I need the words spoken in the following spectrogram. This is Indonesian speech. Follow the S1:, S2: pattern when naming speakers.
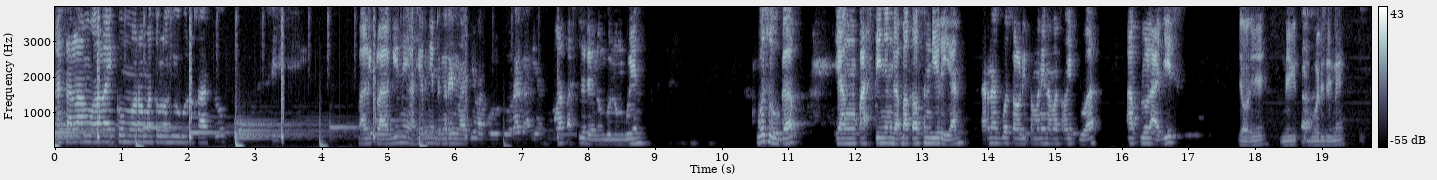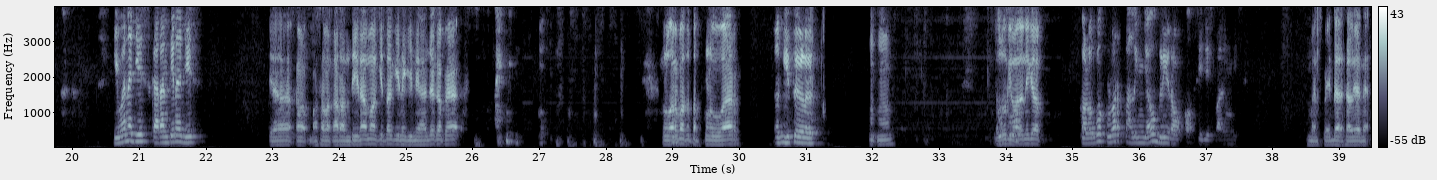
S1: Assalamualaikum warahmatullahi wabarakatuh. Si balik lagi nih akhirnya dengerin lagi lagu Dura kalian semua pasti udah nunggu-nungguin. Gue sugap yang pastinya nggak bakal sendirian karena gue selalu ditemenin sama sohib gue Abdul Aziz.
S2: Yoi, ini
S1: Ah.
S2: gue di sini.
S1: Gimana Jis? Karantina Jis?
S2: Ya kalau masalah karantina mah kita gini-gini aja kap ya. keluar mah tetap keluar.
S1: Oh, gitu loh.
S2: Mm-mm. Lu gimana nih Gap?
S1: Kalau gue keluar paling jauh beli rokok sih Jis paling Jis.
S2: Main sepeda sekalian ya?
